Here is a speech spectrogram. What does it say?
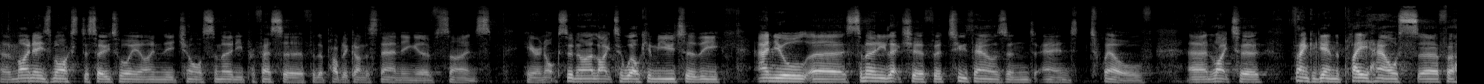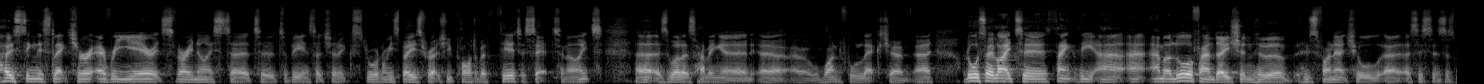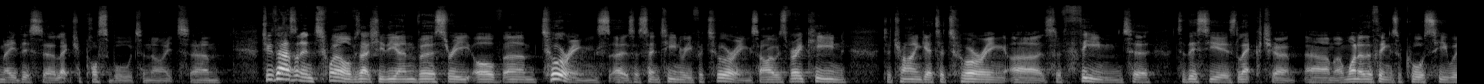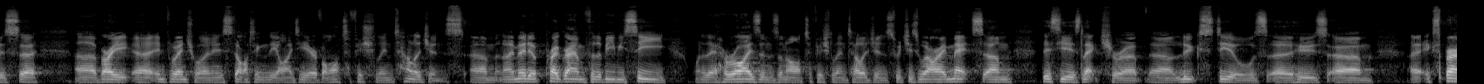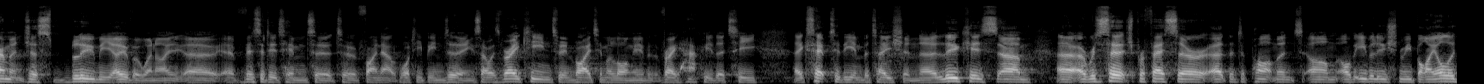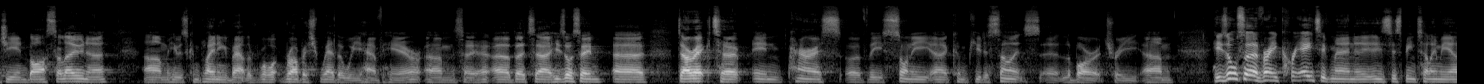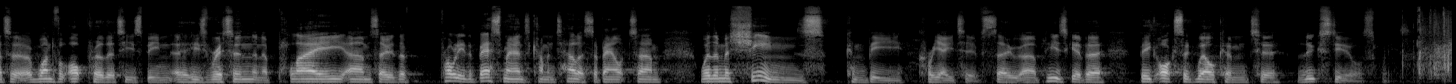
Uh, my name is Marcus du Sautoy. I'm the Charles Simonyi Professor for the Public Understanding of Science here in Oxford, and I'd like to welcome you to the annual uh, Simonyi Lecture for 2012. And I'd like to thank again the Playhouse uh, for hosting this lecture every year. It's very nice to, to, to, be in such an extraordinary space. We're actually part of a theatre set tonight, uh, as well as having a, a, a wonderful lecture. Uh, I'd also like to thank the uh, Amalur Foundation, who, whose financial uh, assistance has made this uh, lecture possible tonight. Um, 2012 is actually the anniversary of um, Turing's. It's a centenary for Turing, so I was very keen to try and get a Turing uh, sort of theme to, to this year's lecture. Um, and one of the things, of course, he was uh, uh, very uh, influential in is starting the idea of artificial intelligence. Um, and I made a program for the BBC, one of their Horizons on Artificial Intelligence, which is where I met um, this year's lecturer, uh, Luc Steels, who's um, uh, experiment just blew me over when I uh, visited him to, to find out what he'd been doing. So I was very keen to invite him along. He was very happy that he accepted the invitation. Uh, Luc is um, uh, a research professor at the Department um, of Evolutionary Biology in Barcelona. Um, he was complaining about the rubbish weather we have here. Um, so, uh, but uh, he's also uh, director in Paris of the Sony uh, Computer Science uh, Laboratory. Um, he's also a very creative man. He's just been telling me about a, wonderful opera that he's, been, uh, he's written and a play. Um, so, the, probably the best man to come and tell us about um, whether machines can be creative. So, please give a big Oxford welcome to Luc Steels, please.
